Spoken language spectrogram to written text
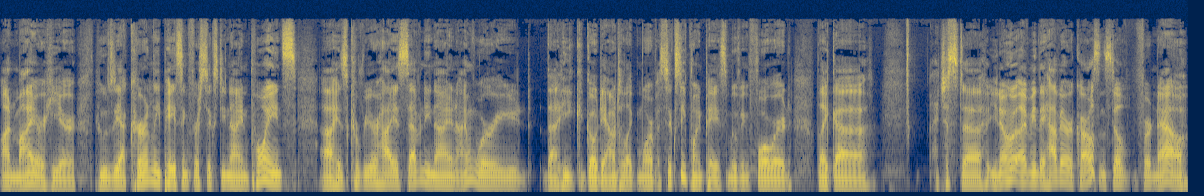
on Meier here, who's yeah currently pacing for 69 points. Uh, his career high is 79. I'm worried that he could go down to like more of a 60 point pace moving forward. Like uh I just, uh, you know, I mean, they have Erik Karlsson still for now,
